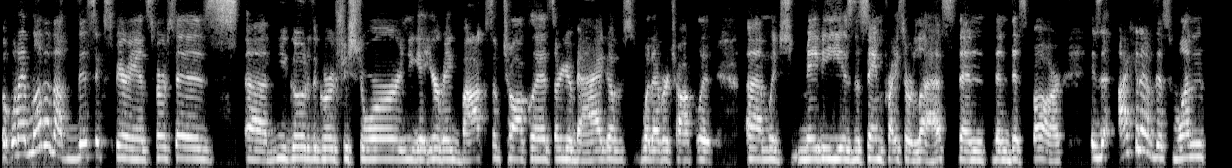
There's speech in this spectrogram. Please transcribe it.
But what I love about this experience versus um, you go to the grocery store and you get your big box of chocolates or your bag of whatever chocolate, um, which maybe is the same price or less than, than this bar, is that I could have this one,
